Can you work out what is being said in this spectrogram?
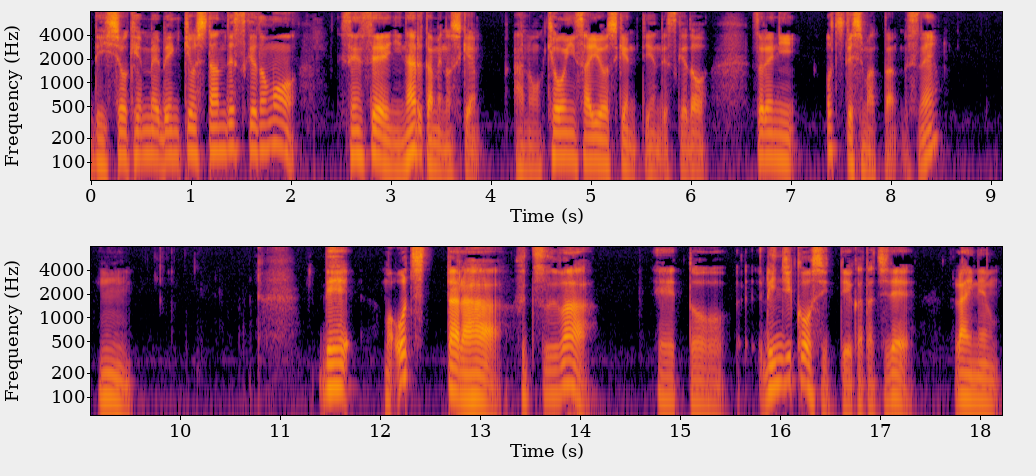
で、一生懸命勉強したんですけども、先生になるための試験、あの、教員採用試験って言うんですけど、それに落ちてしまったんですね。うん。で、まあ、落ちたら、普通は、えっ、と、臨時講師っていう形で、来年、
